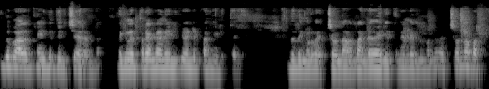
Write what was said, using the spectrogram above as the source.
ഇത് ബാധകം എനിക്ക് തിരിച്ചു തരണ്ട. നിങ്ങൾ ഇത്രയും കാലം എനിക്ക് വേണ്ടി പണിയെടുത്തല്ലേ? ഇത് നിങ്ങൾ വെച്ചോന്നാ നല്ല കാര്യത്തിനല്ലേ എന്ന് പറഞ്ഞ് വെച്ചോന്നാ പറഞ്ഞു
